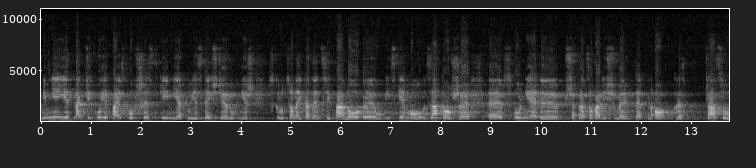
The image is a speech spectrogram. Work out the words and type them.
Niemniej jednak dziękuję Państwu wszystkim, jak tu jesteście, również w skróconej kadencji panu e, Łubińskiemu za to, że e, wspólnie przepracowaliśmy ten okres czasu.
